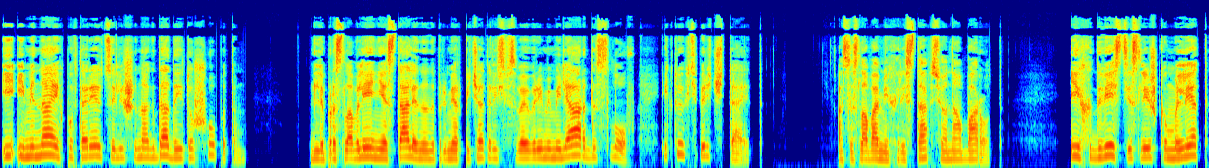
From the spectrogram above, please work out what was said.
и имена их повторяются лишь иногда, да и то шепотом. Для прославления Сталина, например, печатались в свое время миллиарды слов, и кто их теперь читает? а со словами Христа все наоборот. Их двести слишком лет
